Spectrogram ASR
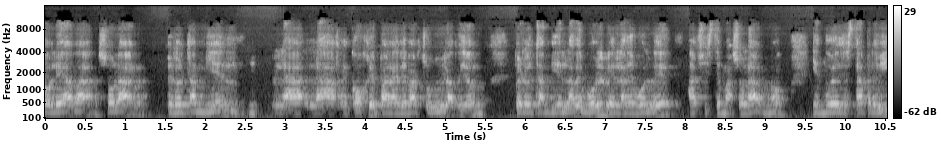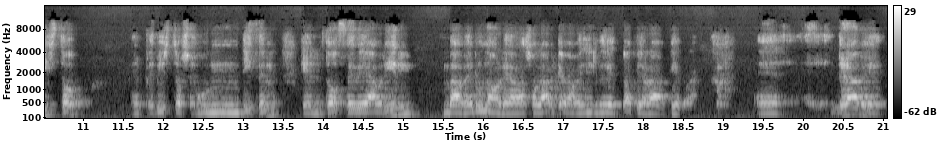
oleada solar pero él también la, recoge para elevar su vibración, pero él también la devuelve, la devuelve al sistema solar, ¿no? Y entonces está previsto, previsto según dicen, que el 12 de abril va a haber una oleada solar que va a venir directo hacia la Tierra. Eh, grave,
